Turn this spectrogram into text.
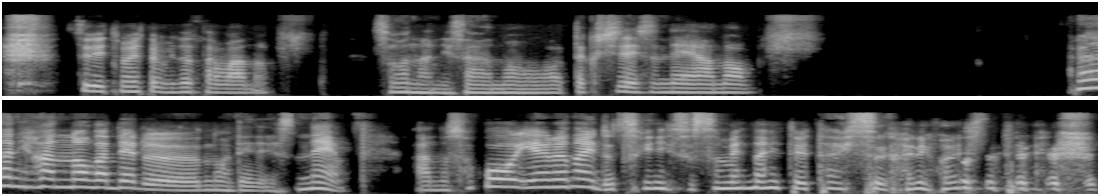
失礼しました、皆様。あの、そうなんです。あの、私ですね、あの、体に反応が出るのでですね、あの、そこをやらないと次に進めないという体質がありまして、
